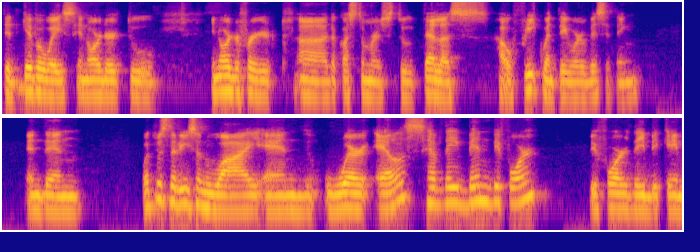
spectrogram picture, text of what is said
did giveaways in order to, in order for uh, the customers to tell us how frequent they were visiting. And then what was the reason why and where else have they been before? Before they became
